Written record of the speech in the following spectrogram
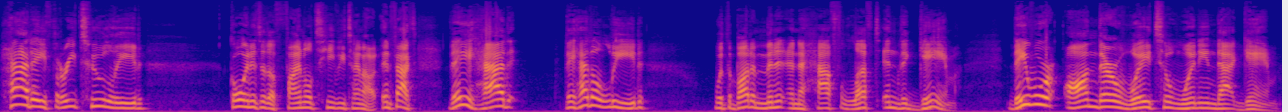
had a 3-2 lead going into the final TV timeout. In fact, they had they had a lead with about a minute and a half left in the game. They were on their way to winning that game.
